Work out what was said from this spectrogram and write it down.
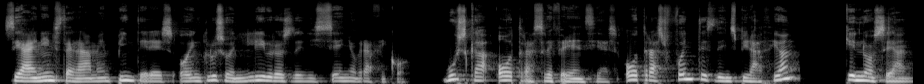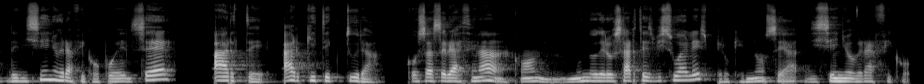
sea en Instagram, en Pinterest o incluso en libros de diseño gráfico. Busca otras referencias, otras fuentes de inspiración que no sean de diseño gráfico. Pueden ser arte, arquitectura, cosas relacionadas con el mundo de los artes visuales, pero que no sea diseño gráfico.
